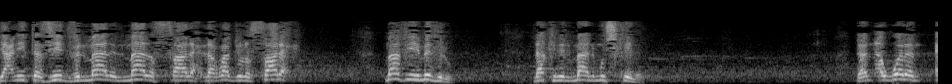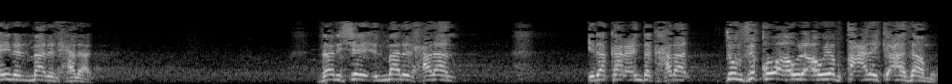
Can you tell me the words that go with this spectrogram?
يعني تزهيد في المال المال الصالح للرجل الصالح ما فيه مثله. لكن المال مشكلة. لأن أولا أين المال الحلال؟ ثاني شيء المال الحلال إذا كان عندك حلال تنفقه أو أو يبقى عليك آثامه.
